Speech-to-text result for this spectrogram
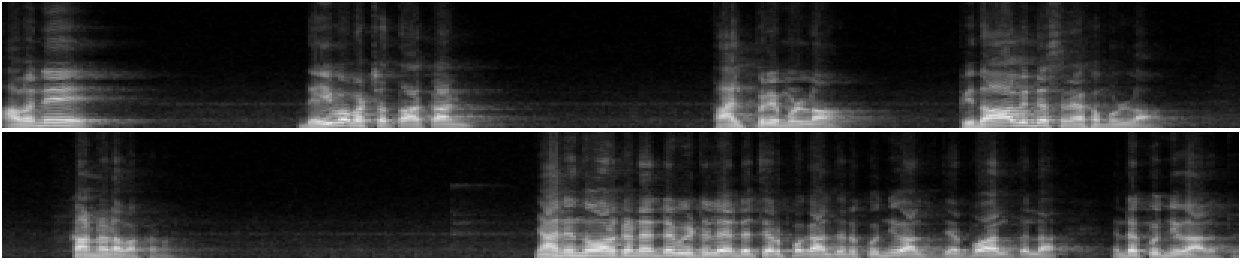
അവനെ ദൈവപക്ഷത്താക്കാൻ താല്പര്യമുള്ള പിതാവിന്റെ സ്നേഹമുള്ള കണ്ണട വെക്കണം. ഞാനിന്ന് ഓർക്കേണ്ട എന്റെ വീട്ടിൽ എന്റെ ചെറുപ്പകാലത്ത് എന്റെ കുഞ്ഞുകാലത്ത് ചെറുപ്പകാലത്തല്ല എന്റെ കുഞ്ഞുകാലത്ത്.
